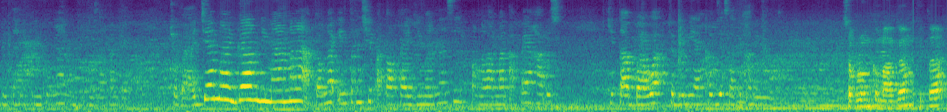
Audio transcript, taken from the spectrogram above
di teknik lingkungan. Misalkan kayak coba aja magang di mana atau enggak internship atau kayak gimana sih pengalaman apa yang harus kita bawa ke dunia kerja satu hari nanti sebelum ke magang kita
